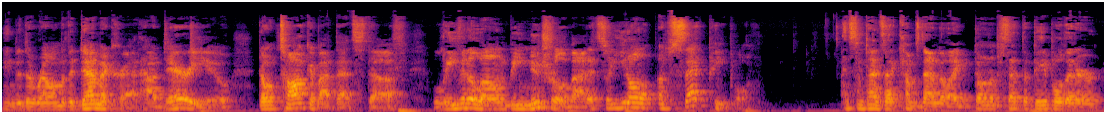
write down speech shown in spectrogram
into the realm of the Democrat. How dare you? Don't talk about that stuff. Leave it alone. Be neutral about it so you don't upset people. And sometimes that comes down to like, don't upset the people that are,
